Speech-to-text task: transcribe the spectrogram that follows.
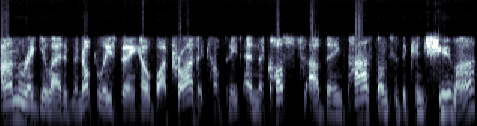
unregulated monopolies being held by private companies and the costs are being passed on to the consumer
